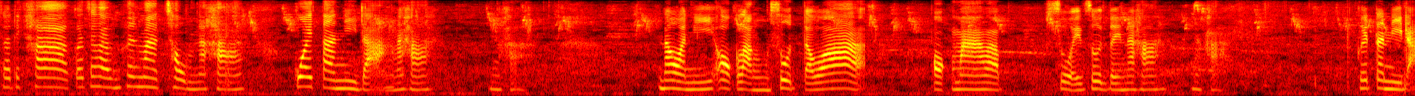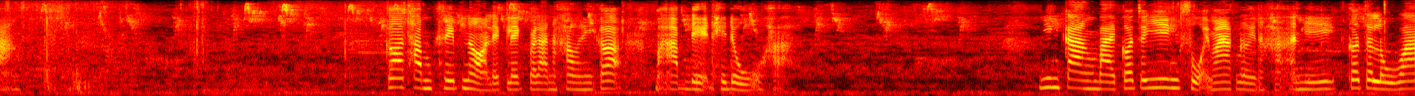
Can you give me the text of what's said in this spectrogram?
สวัสดีค่ะ ก็จะพาเพื่อนมาชมนะคะ กล้วยตานีด่างนะคะนี่ค่ะหนอนนี้ออกหลังสุดแต่ว่าออกมาแบบสวยสุดเลยนะคะนะคะกล้วยตานีด่าง ก็ทำคลิปหน่อเล็กๆไปแล้วนะคะวันนี้ก็มาอัปเดตให้ดูค่ะ ยิ่งกลางใบก็จะยิ่งสวยมากเลยนะคะ อันนี้ก็จะรู้ว่า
